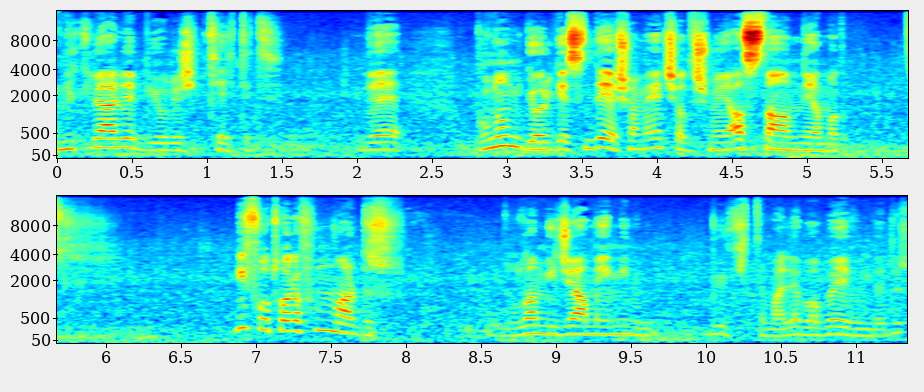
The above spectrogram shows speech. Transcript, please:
Nükleer ve biyolojik tehdit. Ve bunun gölgesinde yaşamaya çalışmayı asla anlayamadım. Bir fotoğrafım vardır. Bulamayacağıma eminim. Büyük ihtimalle baba evimdedir.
